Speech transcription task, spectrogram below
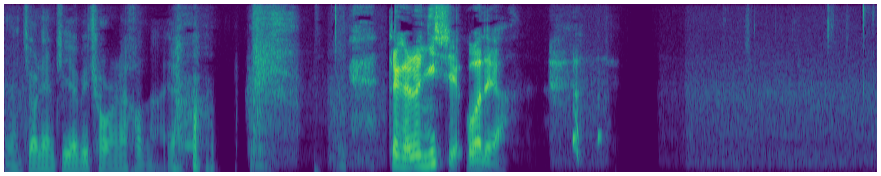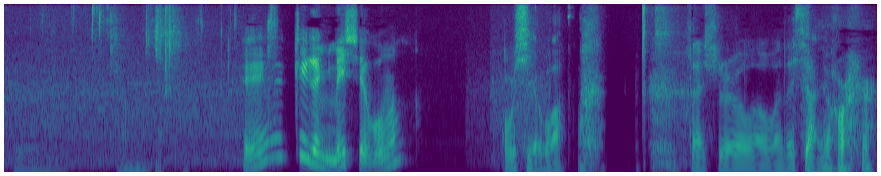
哎呀，教练直接被抽上来好难呀！这可是你写过的呀。哎，这个你没写过吗？我写过，但是我我再想一会儿。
